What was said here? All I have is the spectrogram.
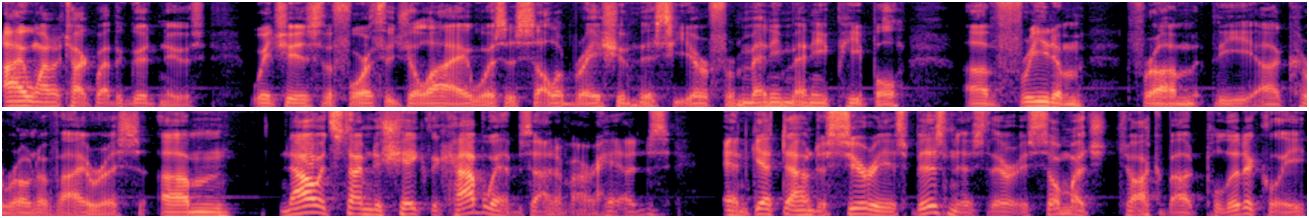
I want to talk about the good news, which is the 4th of July was a celebration this year for many, many people of freedom from the uh, coronavirus. Um, now it's time to shake the cobwebs out of our heads and get down to serious business. There is so much to talk about politically,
